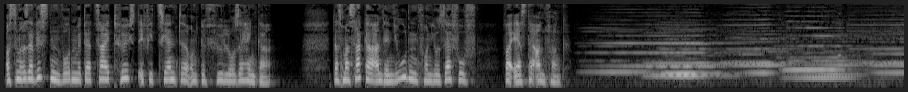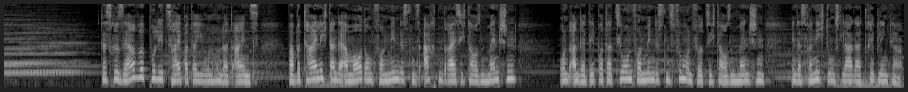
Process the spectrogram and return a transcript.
Aus den Reservisten wurden mit der Zeit höchst effiziente und gefühllose Henker. Das Massaker an den Juden von Josefów war erst der Anfang. Das Reserve-Polizeibataillon 101 war beteiligt an der Ermordung von mindestens 38.000 Menschen und an der Deportation von mindestens 45.000 Menschen in das Vernichtungslager Treblinka.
